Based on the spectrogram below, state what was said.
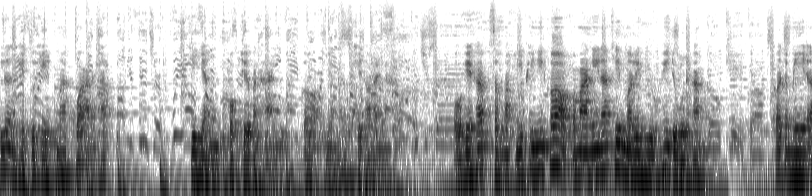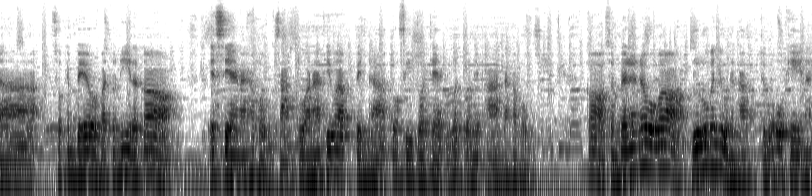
เรื่อง head to head มากกว่านะครับ ที่ยังพบเจอปัญหาอยู่ก็ยังไม่โอเคเท่าไหร่นะโอเคครับสำหรับ EP นี้ก็ประมาณนี้นะที่มารีวิวให้ดูนะครับ ก็จะมีโซแคมเบลบัตโตนี่แล้วก็เอเซียนะครับผม 3 ตัวนะที่ว่าเป็นตัวฟรีตัวแจกหรือว่าตัวในพาร์ทนะครับผม ก็ส่วนเบรนโดก็รู้ๆกันอยู่นะครับ ถือว่าโอเคนะ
